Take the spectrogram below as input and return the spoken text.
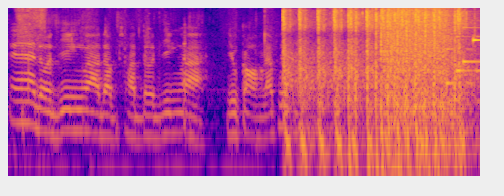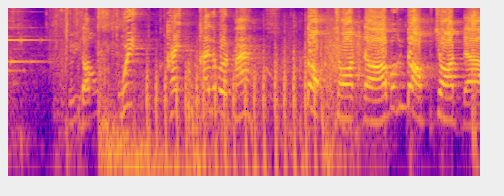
แหมโดดยิงว่ะดับช็อตโดดยิงว่ะอยู่กล่องแล้วเพื่อนดอกอุ้ยใครใครระเบิดมาดอกจอดเหรอมึงดอกจอดเหรอ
